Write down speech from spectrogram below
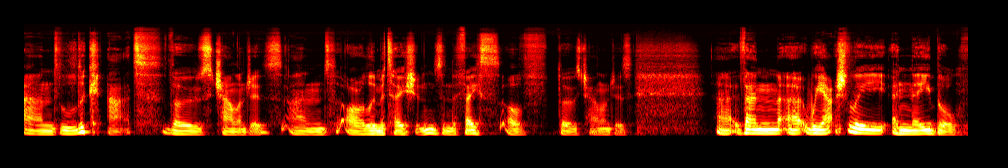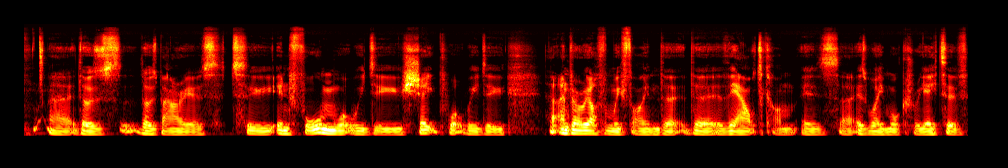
and look at those challenges and our limitations in the face of those challenges, uh, then uh, we actually enable uh, those those barriers to inform what we do, shape what we do, uh, and very often we find that the the outcome is uh, is way more creative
